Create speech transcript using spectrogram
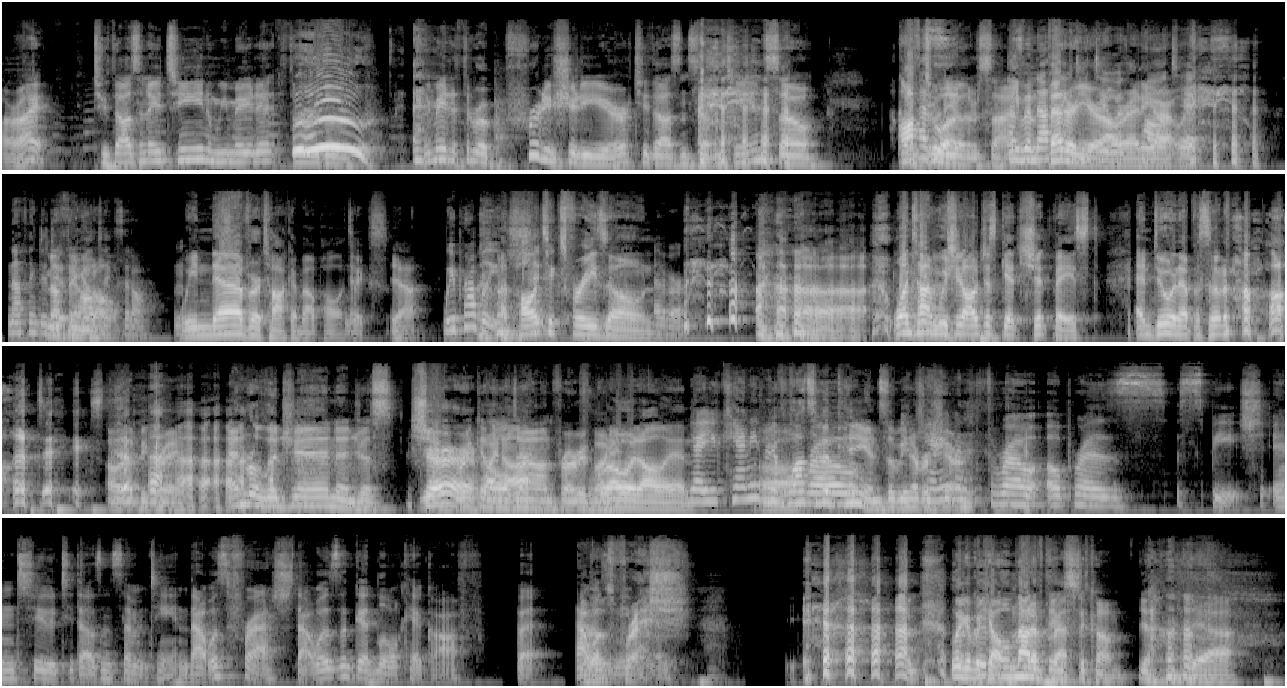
All right, 2018, and we made it through. The, we made it through a pretty shitty year, 2017. So Off to to the a other side. even better year already, aren't we? politics. Nothing to do Nothing at with all. politics at all. we never talk about politics. yeah. We probably A politics-free zone. ever. One time we should all just get shit faced and do an episode about politics. Oh, that'd be great. And religion, and just yeah, Sure, break it why all not? down for everybody. Throw it all in. Yeah, you can't even. We have lots of throw- opinions that we you never can't share. even throw Oprah's speech into 2017. That was fresh. That was a good little kickoff. But that, that was wasn't fresh. Look at omen not of things impressed. to come. Yeah. yeah.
